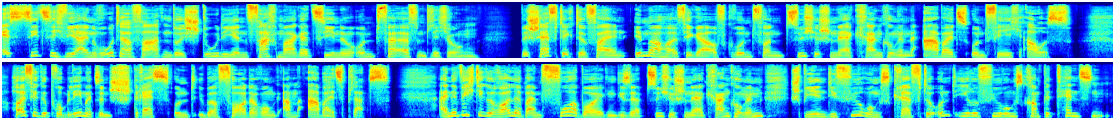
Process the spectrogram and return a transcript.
Es zieht sich wie ein roter Faden durch Studien, Fachmagazine und Veröffentlichungen. Beschäftigte fallen immer häufiger aufgrund von psychischen Erkrankungen arbeitsunfähig aus. Häufige Probleme sind Stress und Überforderung am Arbeitsplatz. Eine wichtige Rolle beim Vorbeugen dieser psychischen Erkrankungen spielen die Führungskräfte und ihre Führungskompetenzen.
